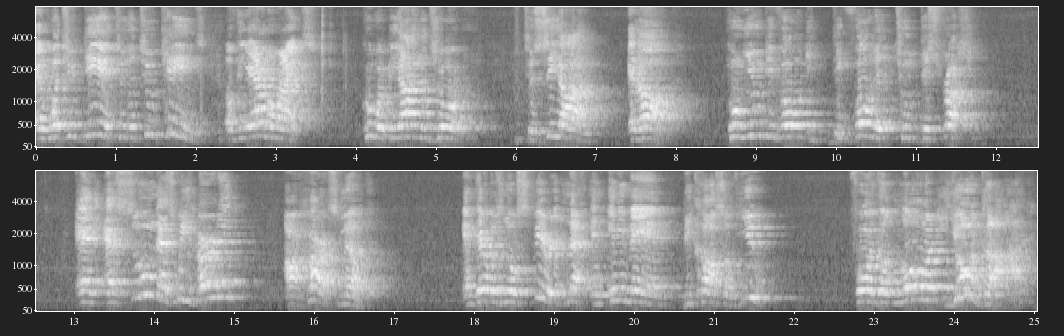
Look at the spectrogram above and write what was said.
and what you did to the two kings of the Amorites who were beyond the Jordan, to Sihon and Og, whom you devoted, devoted to destruction. And as soon as we heard it, our hearts melted. And there was no spirit left in any man because of you. For the Lord your God,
